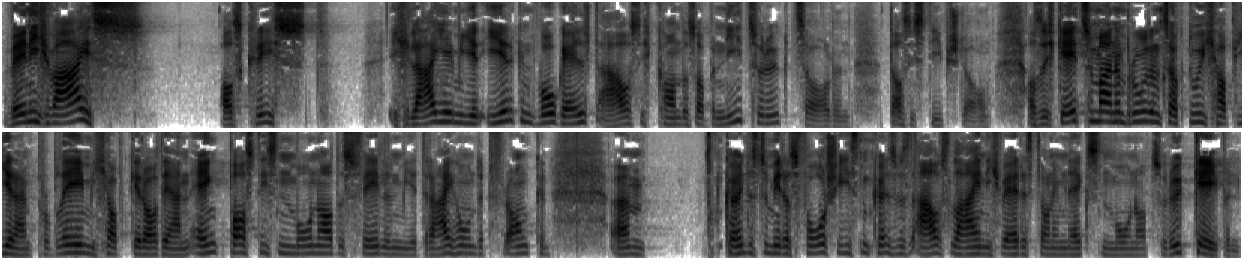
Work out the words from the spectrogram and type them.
Wenn ich weiß, als Christ, ich leihe mir irgendwo Geld aus, ich kann das aber nie zurückzahlen. Das ist Diebstahl. Also ich gehe zu meinem Bruder und sage, du, ich habe hier ein Problem, ich habe gerade einen Engpass diesen Monat, es fehlen mir 300 Franken. Ähm, Könntest du mir das vorschießen, könntest du es ausleihen, ich werde es dann im nächsten Monat zurückgeben.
